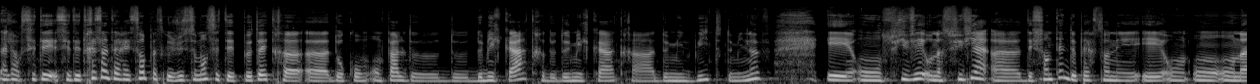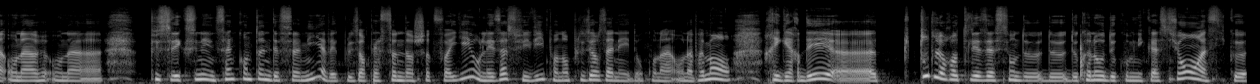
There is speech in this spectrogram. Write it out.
Alors c'était très intéressant parce que justement c'était peut-être euh, euh, donc on, parle de, 2004 de 2004 à 2008 2009 et on suivait on a suivi des centaines de personnes et, on, a pu sélectionner une cinquantaine de familles avec plusieurs personnes dans chaque foyer. On les a suivies pendant plusieurs années. Donc on a, vraiment regardé euh, toute leur utilisation de, canaux de communication, ainsi que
